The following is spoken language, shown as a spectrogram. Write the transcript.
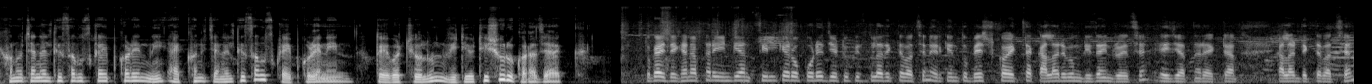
এখনও চ্যানেলটি সাবস্ক্রাইব করেননি এখনই চ্যানেলটি সাবস্ক্রাইব করে নিন। তো এবার চলুন ভিডিওটি শুরু করা যাক। তো গাইজ এখানে আপনারা ইন্ডিয়ান সিল্কের ওপরে যে টু পিসগুলো দেখতে পাচ্ছেন এর কিন্তু বেশ কয়েকটা কালার এবং ডিজাইন রয়েছে। এই যে আপনারা একটা কালার দেখতে পাচ্ছেন।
